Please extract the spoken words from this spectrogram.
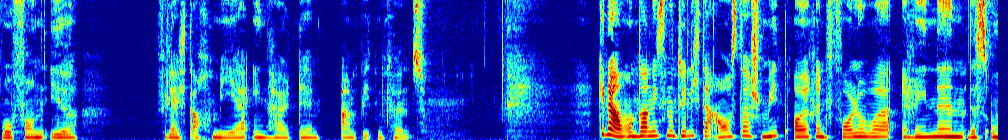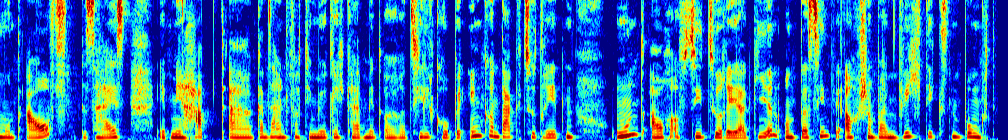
wovon ihr vielleicht auch mehr Inhalte anbieten könnt. Genau, und dann ist natürlich der Austausch mit euren Followerinnen das Um und Auf. Das heißt, eben ihr habt äh, ganz einfach die Möglichkeit, mit eurer Zielgruppe in Kontakt zu treten und auch auf sie zu reagieren. Und da sind wir auch schon beim wichtigsten Punkt.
